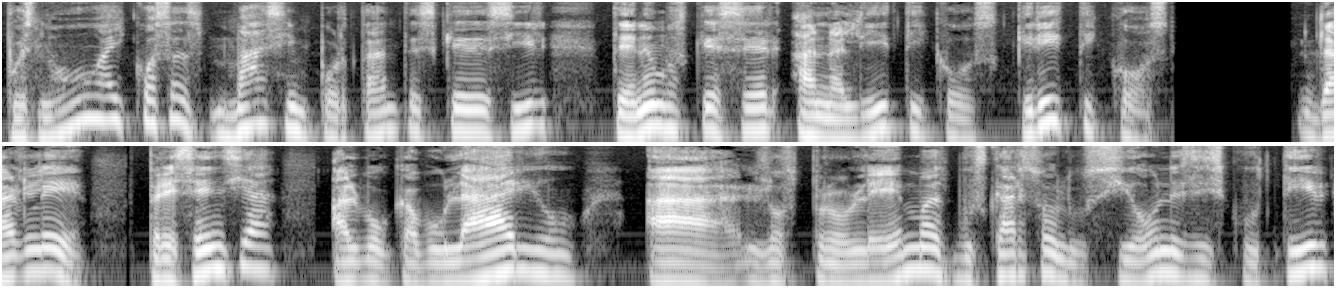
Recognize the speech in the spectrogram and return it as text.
Pues no, hay cosas más importantes que decir. Tenemos que ser analíticos, críticos, darle presencia al vocabulario, a los problemas, buscar soluciones, discutir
